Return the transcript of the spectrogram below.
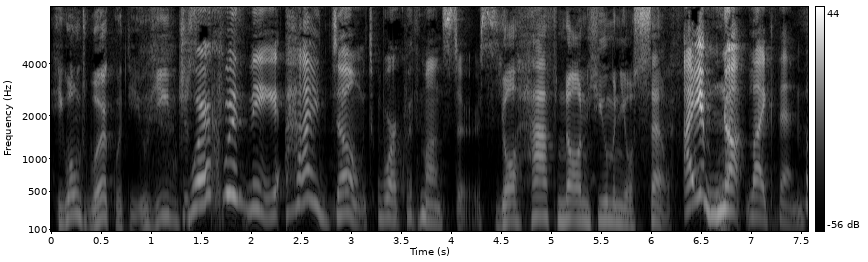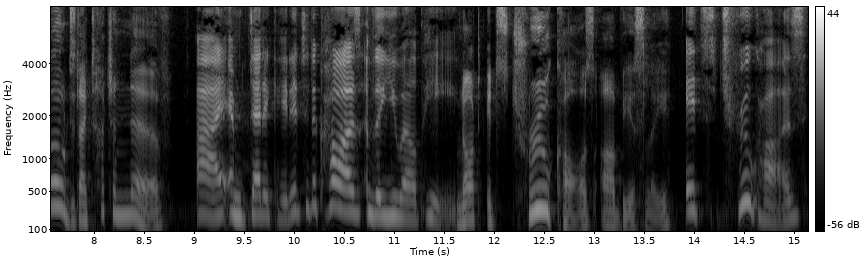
He won't work with you. He just. Work with me. I don't work with monsters. You're half non human yourself. I am not like them. Oh, did I touch a nerve? I am dedicated to the cause of the ULP. Not its true cause, obviously. Its true cause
